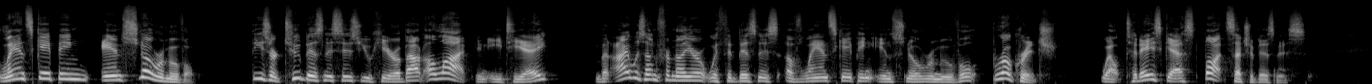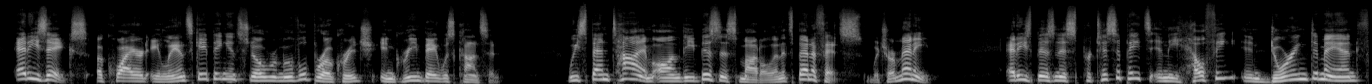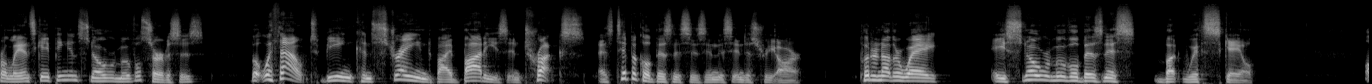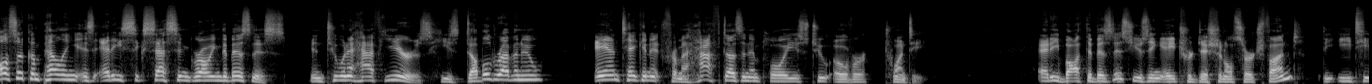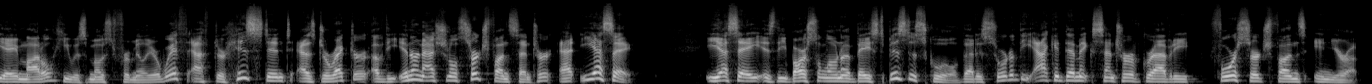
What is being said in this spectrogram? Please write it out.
Landscaping and snow removal. These are two businesses you hear about a lot in ETA, but I was unfamiliar with the business of landscaping and snow removal brokerage. Well, today's guest bought such a business. Eddy Zakes acquired a landscaping and snow removal brokerage in Green Bay, Wisconsin. We spend time on the business model and its benefits, which are many. Eddy's business participates in the healthy, enduring demand for landscaping and snow removal services but without being constrained by bodies and trucks, as typical businesses in this industry are. Put another way, a snow removal business, but with scale. Also compelling is Eddy's success in growing the business. In two and a half years, he's doubled revenue and taken it from a half dozen employees to over 20. Eddy bought the business using a traditional search fund, the ETA model he was most familiar with, after his stint as director of the International Search Fund Center at ESA. ESA is the Barcelona based business school that is sort of the academic center of gravity for search funds in Europe.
